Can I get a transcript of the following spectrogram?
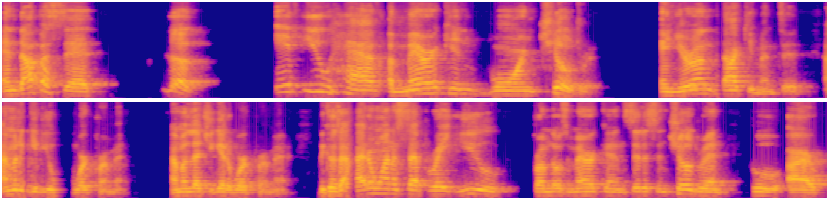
And DAPA said, look, if you have American born children and you're undocumented, I'm going to give you a work permit. I'm going to let you get a work permit because I don't want to separate you from those American citizen children who are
